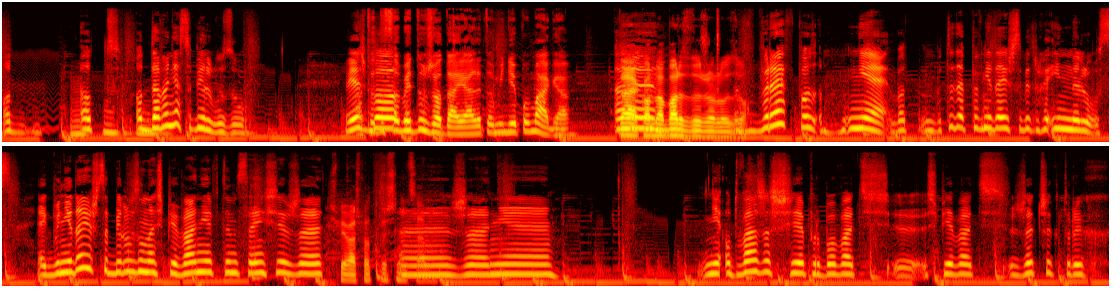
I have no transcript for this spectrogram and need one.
od, od oddawania sobie luzu. Wiesz, A to, bo... to sobie dużo daje, ale to mi nie pomaga. Tak, on ma bardzo dużo luzu. Wbrew po... Nie, bo, bo ty pewnie dajesz sobie trochę inny luz. Jakby nie dajesz sobie luzu na śpiewanie w tym sensie, że, Śpiewasz pod prysznicem. e, że nie, nie odważasz się próbować e, śpiewać rzeczy, których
